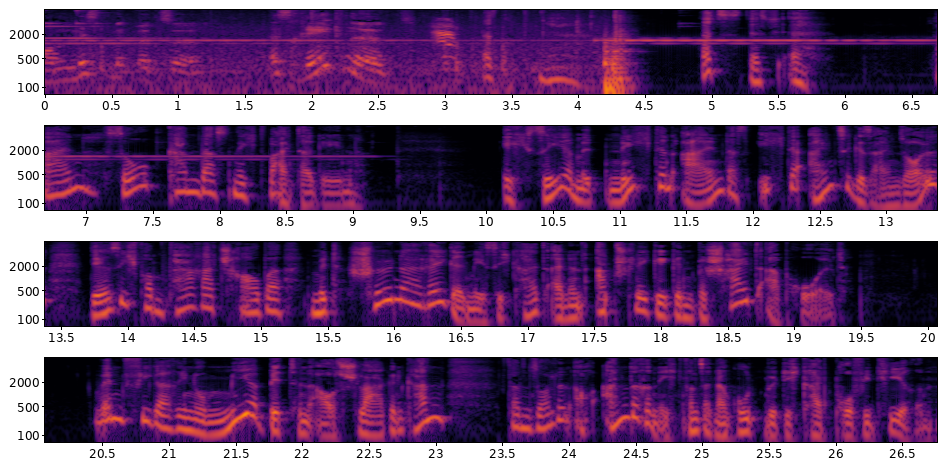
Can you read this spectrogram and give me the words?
Oh, Mist mit Mütze. Es regnet. Das, das, das, äh, nein, so kann das nicht weitergehen. Ich sehe mitnichten ein, dass ich der Einzige sein soll, der sich vom Fahrradschrauber mit schöner Regelmäßigkeit einen abschlägigen Bescheid abholt. Wenn Figarino mir Bitten ausschlagen kann, dann sollen auch andere nicht von seiner Gutmütigkeit profitieren.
